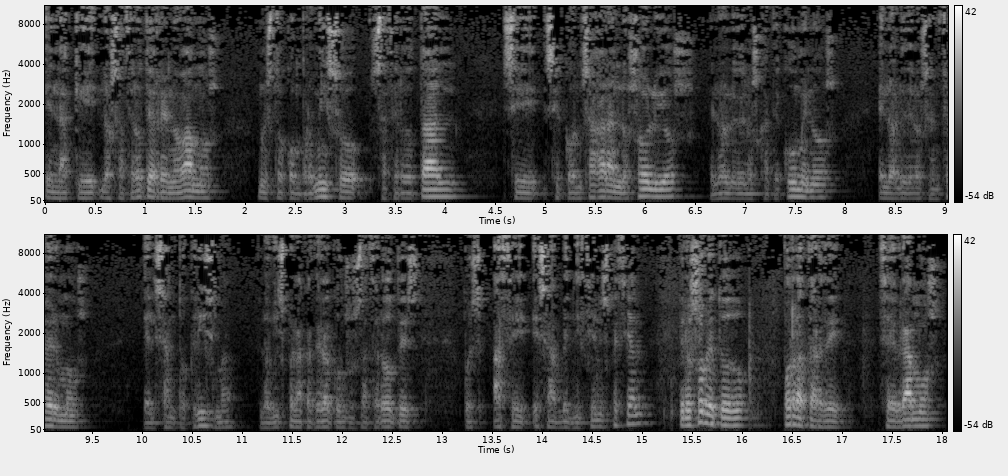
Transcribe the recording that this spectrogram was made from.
en la que los sacerdotes renovamos nuestro compromiso sacerdotal, se, se consagran los óleos, el óleo de los catecúmenos, el óleo de los enfermos, el santo crisma, el obispo en la catedral con sus sacerdotes, pues hace esa bendición especial, pero sobre todo, por la tarde, celebramos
